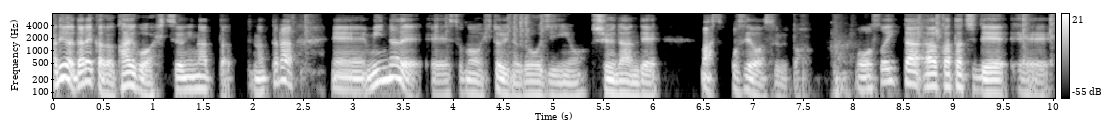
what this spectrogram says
あるいは誰かが介護が必要になったってなったら、えー、みんなで、えー、その一人の老人を集団で、まあ、お世話すると。そういった形で、えー、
